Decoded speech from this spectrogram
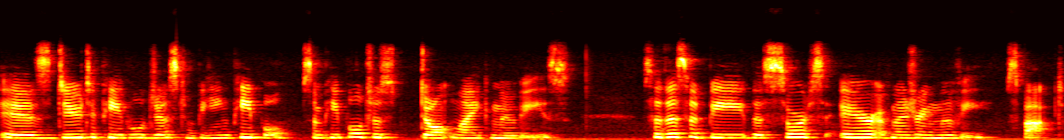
is due to people just being people. Some people just don't like movies. So this would be the source error of measuring movie spot.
